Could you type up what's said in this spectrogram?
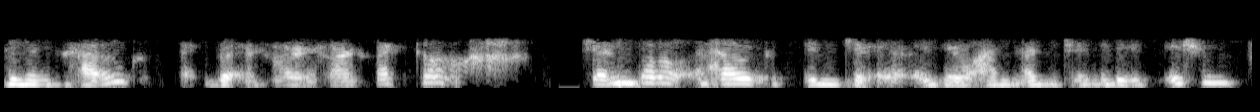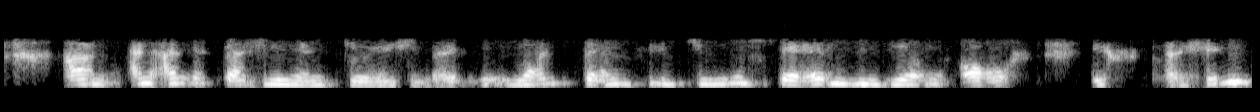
women's health, the SRHR sector, gender health in you know and, and gender-based issues, um, and, and especially menstruation. Right, we want them to use their medium of expression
